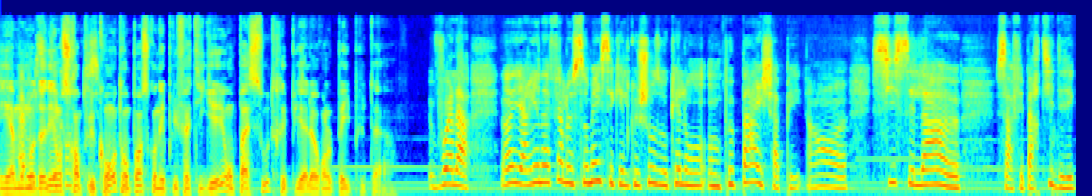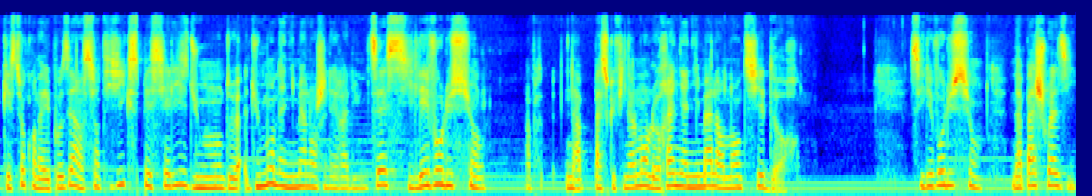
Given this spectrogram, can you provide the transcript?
Et à un moment donné, on se rend plus compte, on pense qu'on est plus fatigué, on passe outre et puis alors on le paye plus tard. Voilà, il n'y a rien à faire. Le sommeil, c'est quelque chose auquel on ne peut pas échapper. Hein. Si c'est là, euh, ça fait partie des questions qu'on avait posées à un scientifique spécialiste du monde, du monde animal en général. Il disait si l'évolution, parce que finalement le règne animal en entier dort, si l'évolution n'a pas choisi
